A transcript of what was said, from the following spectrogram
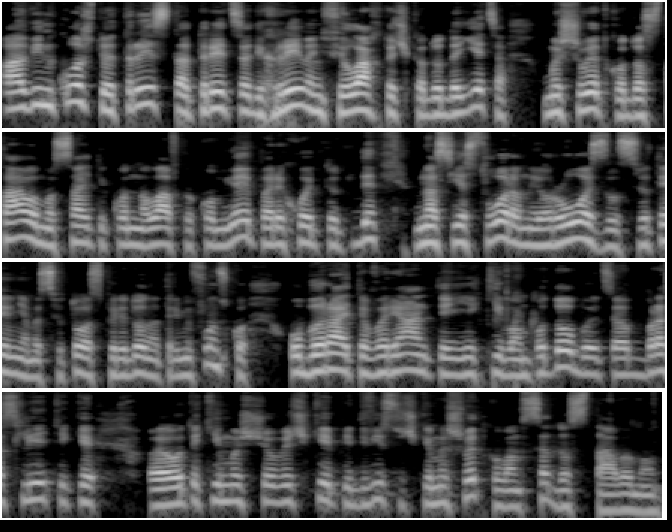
А він коштує 330 гривень. Філахточка додається. Ми швидко доставимо. Сайт іконналавка.com.ua, Переходьте туди. У нас є створений розділ з святинями Святого Спірідона Триміфунського. Обирайте варіанти, які вам подобаються. Браслетики, е, отакі мощовички, підвісочки. Ми швидко вам все доставимо.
